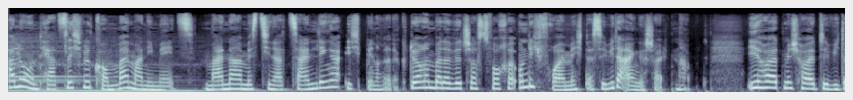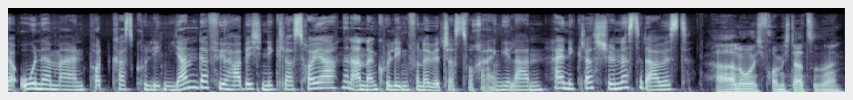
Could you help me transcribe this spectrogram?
Hallo und herzlich willkommen bei Moneymates. Mein Name ist Tina Zeinlinger, ich bin Redakteurin bei der Wirtschaftswoche und ich freue mich, dass ihr wieder eingeschaltet habt. Ihr hört mich heute wieder ohne meinen Podcast-Kollegen Jan, dafür habe ich Niklas Heuer, einen anderen Kollegen von der Wirtschaftswoche, eingeladen. Hi Niklas, schön, dass du da bist. Hallo, ich freue mich da zu sein.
